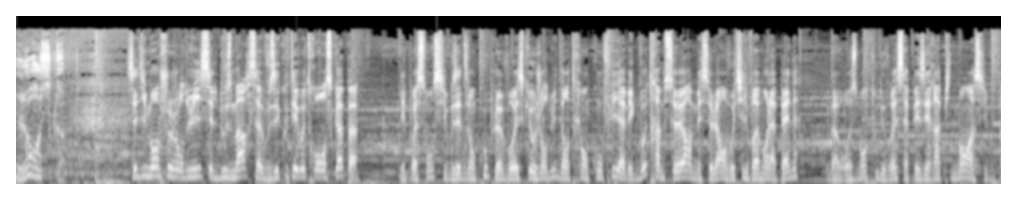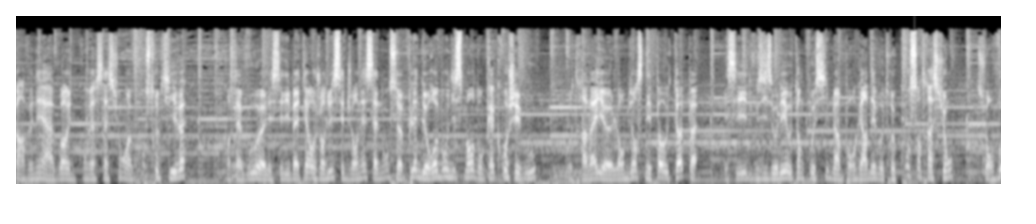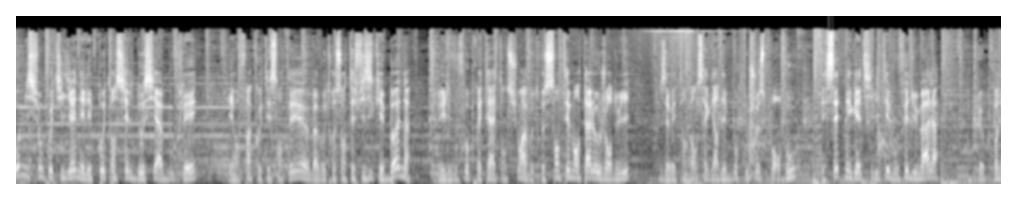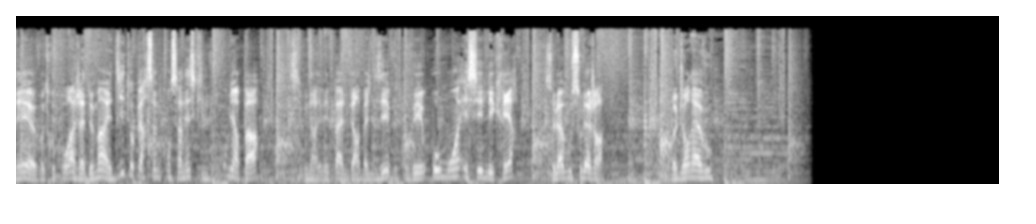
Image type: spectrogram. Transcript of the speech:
L'horoscope. C'est dimanche aujourd'hui, c'est le 12 mars, vous écoutez votre horoscope? Les poissons, si vous êtes en couple, vous risquez aujourd'hui d'entrer en conflit avec votre âme sœur, mais cela en vaut-il vraiment la peine? Et bah heureusement, tout devrait s'apaiser rapidement hein, si vous parvenez à avoir une conversation euh, constructive. Quant à vous, euh, les célibataires, aujourd'hui, cette journée s'annonce pleine de rebondissements, donc accrochez-vous. Au travail, euh, l'ambiance n'est pas au top. Essayez de vous isoler autant que possible hein, pour garder votre concentration sur vos missions quotidiennes et les potentiels dossiers à boucler. Et enfin, côté santé, euh, bah, votre santé physique est bonne, mais il vous faut prêter attention à votre santé mentale aujourd'hui. Vous avez tendance à garder beaucoup de choses pour vous, et cette négativité vous fait du mal. Donc euh, prenez euh, votre courage à deux mains et dites aux personnes concernées ce qui ne vous convient pas. Si vous n'arrivez pas à le verbaliser, vous pouvez au moins essayer de l'écrire, cela vous soulagera. Bonne journée à vous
